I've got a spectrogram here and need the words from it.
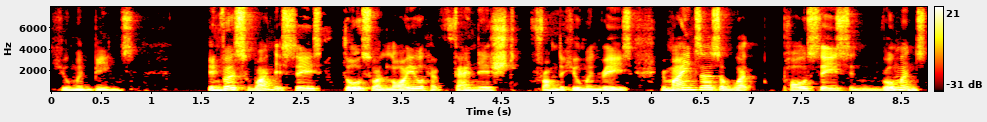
human beings. In verse 1, it says, Those who are loyal have vanished from the human race. Reminds us of what Paul says in Romans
